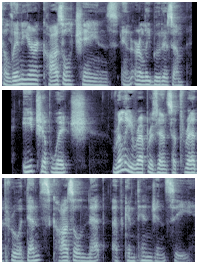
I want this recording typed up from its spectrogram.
to linear causal chains in early Buddhism, each of which really represents a thread through a dense causal net of contingency.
